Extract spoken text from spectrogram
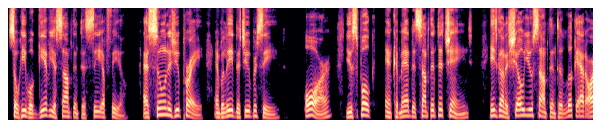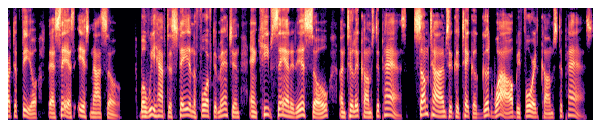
so he will give you something to see or feel. As soon as you pray and believe that you've received, or you spoke and commanded something to change, he's going to show you something to look at or to feel that says it's not so but we have to stay in the fourth dimension and keep saying it is so until it comes to pass. Sometimes it could take a good while before it comes to pass.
